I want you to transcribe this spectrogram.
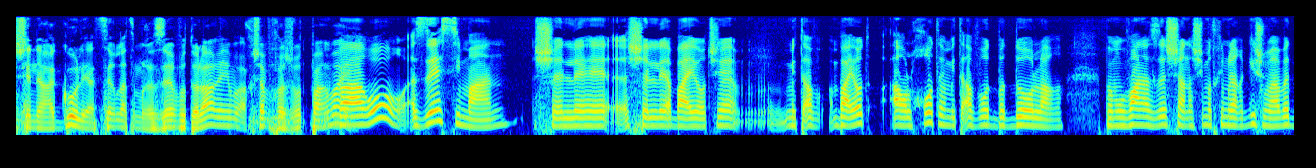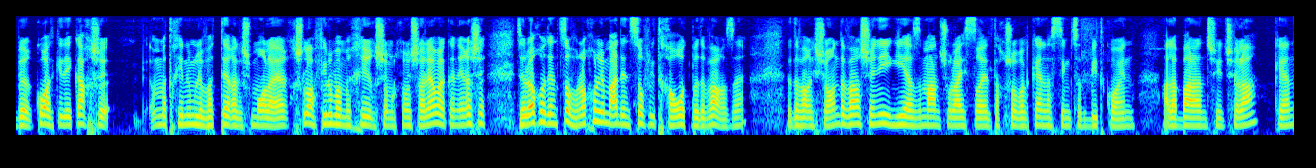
שנהגו לייצר לעצמם רזרבות דולרים, עכשיו חושבות פעמיים. ברור, זה סימן של, אה, של הבעיות, שמתאב... בעיות ההולכות ומתאבות בדולר, במובן הזה שאנשים מתחילים להרגיש שהוא מאבד בערכו עד כדי כך שמתחילים לוותר על לשמור על הערך שלו, אפילו במחיר שהם הולכים לשלם, אבל כנראה שזה לא יכול להיות אינסוף, הם לא יכולים עד אינסוף להתחרות בדבר הזה. זה דבר ראשון. דבר שני, הגיע הזמן שאולי ישראל תחשוב על כן לשים קצת ביטקוין על ה balance sheet שלה, כן?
